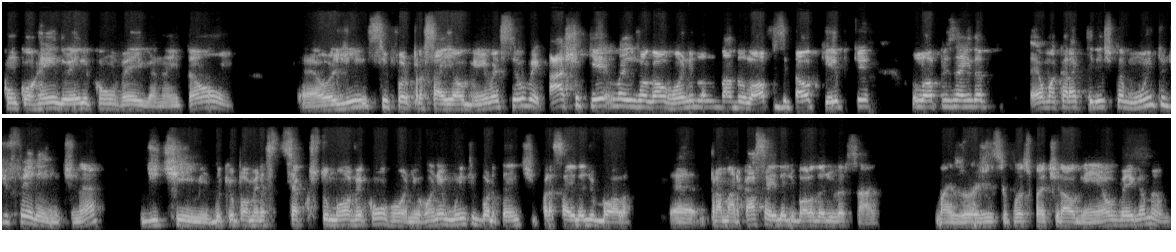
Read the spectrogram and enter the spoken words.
concorrendo ele com o Veiga, né? Então, é, hoje, se for para sair alguém, vai ser o Veiga. Acho que vai jogar o Rony no lado do Lopes e tá ok, porque o Lopes ainda é uma característica muito diferente, né? De time, do que o Palmeiras se acostumou a ver com o Rony. O Rony é muito importante para a saída de bola, é, para marcar a saída de bola do adversário. Mas hoje, se fosse para tirar alguém, é o Veiga mesmo.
